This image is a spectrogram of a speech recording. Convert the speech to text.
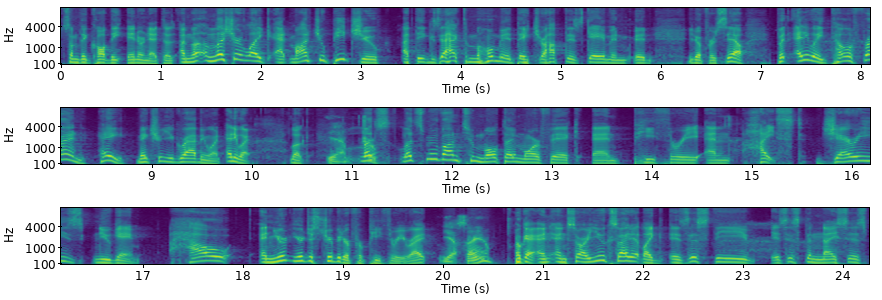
Something called the internet does. Unless you're like at Machu Picchu at the exact moment they dropped this game and, in you know for sale. But anyway, tell a friend. Hey, make sure you grab me one. Anyway, look. Yeah. Let's let's move on to multimorphic and P3 and Heist. Jerry's new game. How and you're you're distributor for P3, right? yes i am Okay, and and so are you excited? Like, is this the is this the nicest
